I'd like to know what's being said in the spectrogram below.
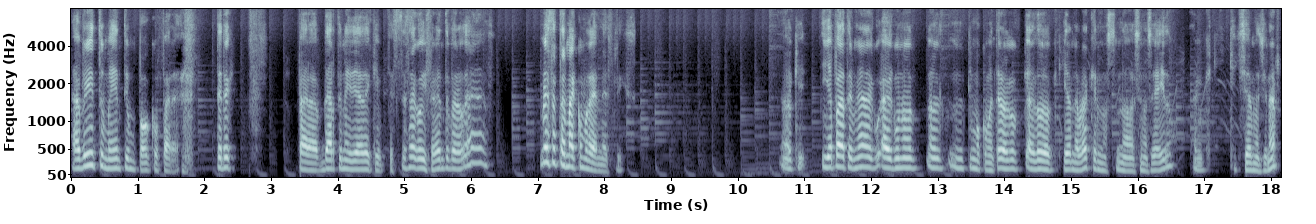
abrir tu mente un poco para tener, para darte una idea de que pues, es algo diferente, pero eh, no está tan mal como la de Netflix. Ok, y ya para terminar, ¿algu- ¿algún último comentario, algo, algo que quieran hablar que nos- no, se nos haya ido? ¿Algo que, que quisieran mencionar?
